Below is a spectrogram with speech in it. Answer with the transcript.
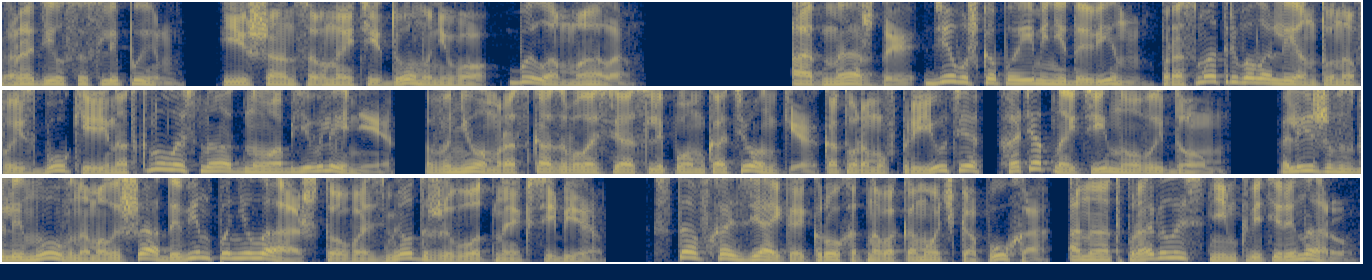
родился слепым, и шансов найти дом у него было мало. Однажды девушка по имени Девин просматривала ленту на Фейсбуке и наткнулась на одно объявление. В нем рассказывалось о слепом котенке, которому в приюте хотят найти новый дом. Лишь взглянув на малыша, Девин поняла, что возьмет животное к себе. Став хозяйкой крохотного комочка пуха, она отправилась с ним к ветеринару.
